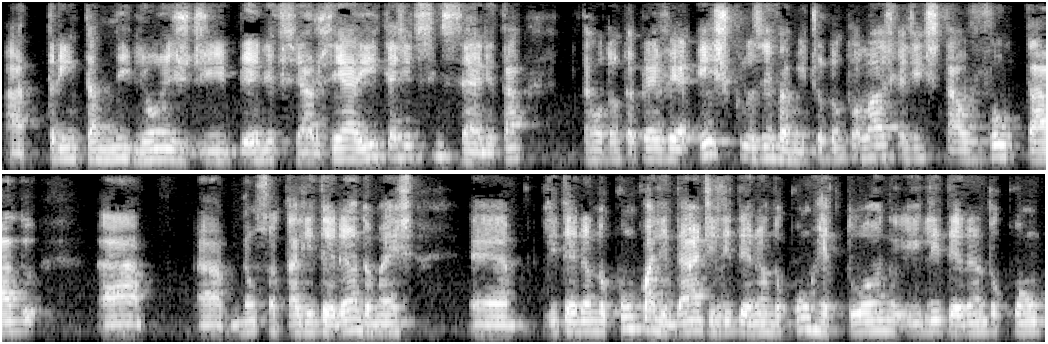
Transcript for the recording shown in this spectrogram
a 30 milhões de beneficiários. E é aí que a gente se insere, tá? Então, a é exclusivamente odontológica, a gente está voltado a, a não só estar tá liderando, mas é, liderando com qualidade, liderando com retorno e liderando com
